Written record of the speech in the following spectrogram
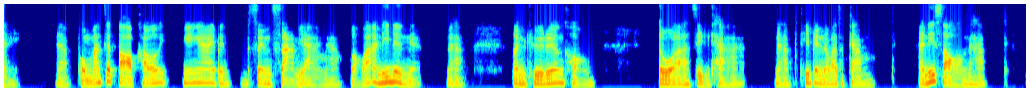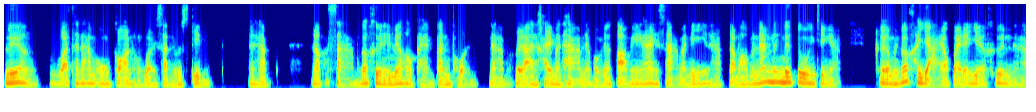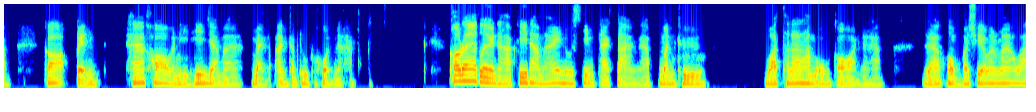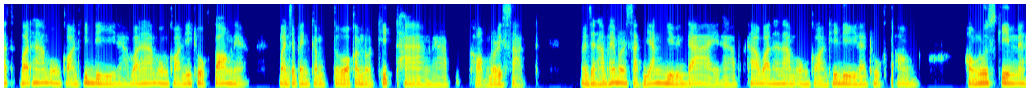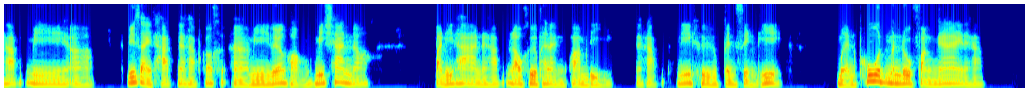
นะครับผมมักจะตอบเขาง่าย ๆ เป็นเซนสามอย่างนะครับ บอกว่าอันที่หนึ่งเนี่ยนะครับ มันคือเรื่องของตัวสินค้า นะครับที่เป็นนวัตกรรม อันที่สองนะครับ เรื่องวัฒนธรรมองค์กรของบริษัทนูสกินนะครับแล้วก็สามก็คือในเรื่องของแผนปันผลนะครับ เวลาใครมาถามเนี่ยผมจะตอบง่ายๆสามอันนี้นะครับ แต่พอมานั่งนึกๆดูจริงๆอะเออมันก็ขยายออกไปได้เยอะขึ้นนะครับ ก็เป็นห้าข้อวันนี้ที่จะมาแบ่งปันกับทุกคนนะครับ ข้อแรกเลยนะครับที่ทำให้ Nu Skin แตกต่างนะครับ มันคือวัฒนธรรมองค์กรนะครับ แล้วผมก็เชื่อมันมากว่าวัฒนธรรมองค์กรที่ดีนะครับวัฒนธรรมองค์กรที่ถูกต้องเนี่ย มันจะเป็นกำตัวกำหนดทิศทางนะครับของบริษัท มันจะทำให้บริษัทยั่งยืนได้นะครับ ถ้าวัฒนธรรมองค์กรที่ดีและถูกต้องของ Nu Skin นะครับ มีวิสัยทัศน์นะครับ ก็มีเรื่องของ mission เนาะปณิธานนะครับ เราคือพลังความดีนะครับ นี่คือเป็นสิ่งที่เหมือนพูดมันดูฟังง่ายนะครับ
